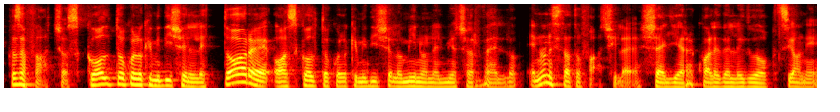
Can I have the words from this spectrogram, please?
cosa faccio? Ascolto quello che mi dice il lettore o ascolto quello che mi dice l'omino nel mio cervello? E non è stato facile scegliere quale delle due opzioni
